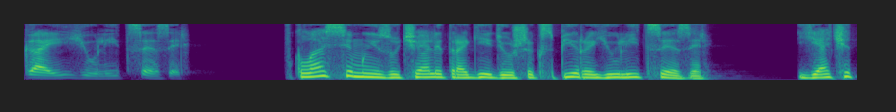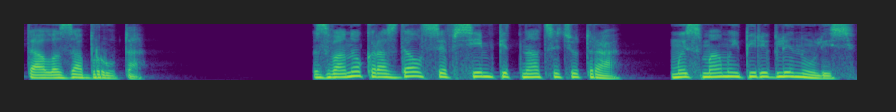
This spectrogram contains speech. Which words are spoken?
Гай Юлий Цезарь. В классе мы изучали трагедию Шекспира «Юлий Цезарь». Я читала за Брута. Звонок раздался в 7.15 утра. Мы с мамой переглянулись.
